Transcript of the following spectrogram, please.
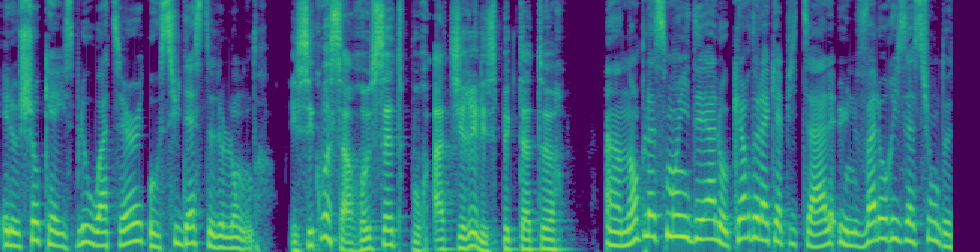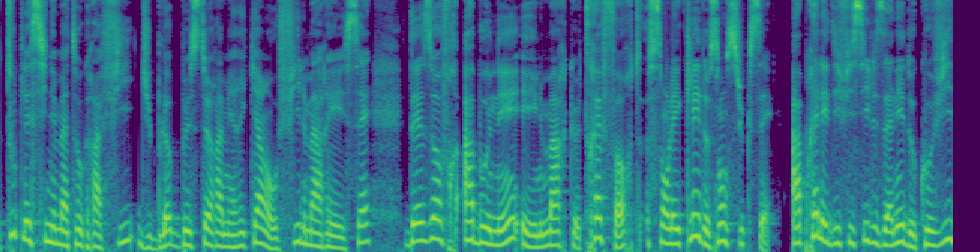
et le Showcase Blue Water au sud-est de Londres. Et c'est quoi sa recette pour attirer les spectateurs? Un emplacement idéal au cœur de la capitale, une valorisation de toutes les cinématographies, du blockbuster américain au film à réessai, des offres abonnées et une marque très forte sont les clés de son succès. Après les difficiles années de Covid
